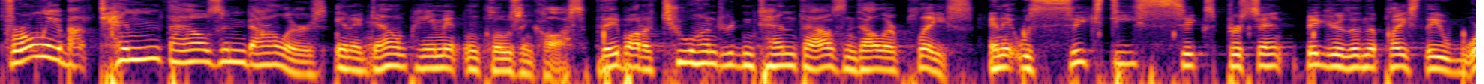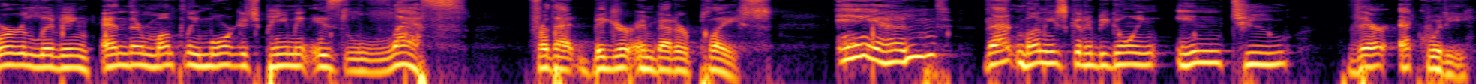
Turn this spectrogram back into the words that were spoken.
For only about $10,000 in a down payment and closing costs, they bought a $210,000 place, and it was 66% bigger than the place they were living, and their monthly mortgage payment is less for that bigger and better place. And that money's going to be going into their equity,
